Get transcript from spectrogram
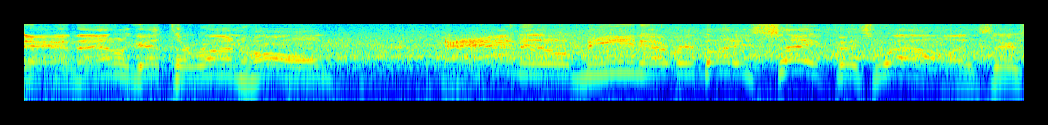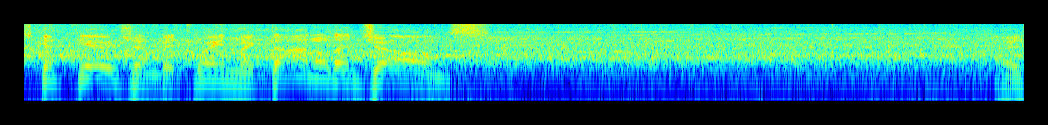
and that'll get the run home. And it'll mean everybody's safe as well as there's confusion between McDonald and Jones. As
